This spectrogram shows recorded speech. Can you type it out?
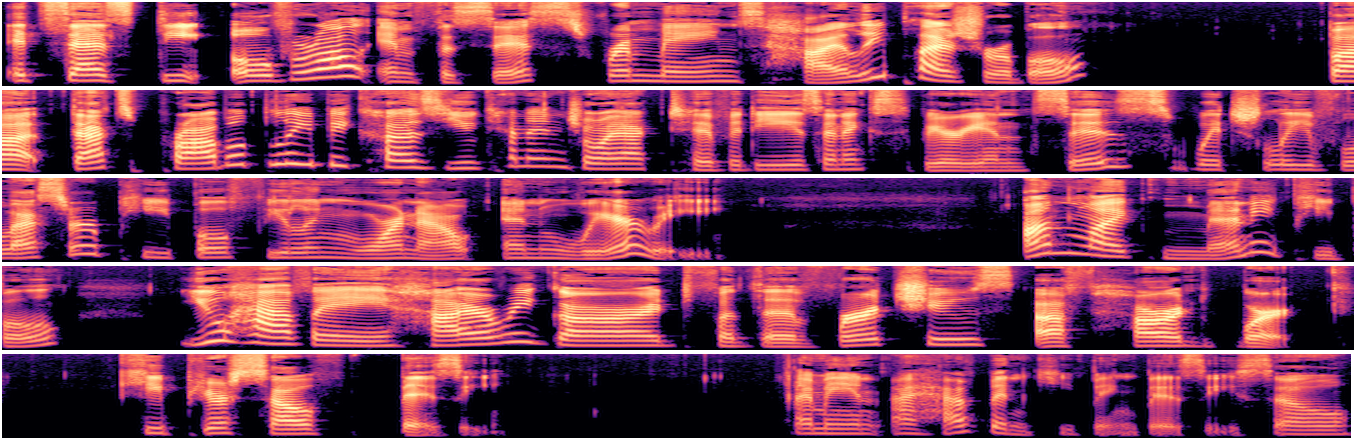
It says the overall emphasis remains highly pleasurable, but that's probably because you can enjoy activities and experiences which leave lesser people feeling worn out and weary. Unlike many people, you have a higher regard for the virtues of hard work. Keep yourself busy. I mean, I have been keeping busy, so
